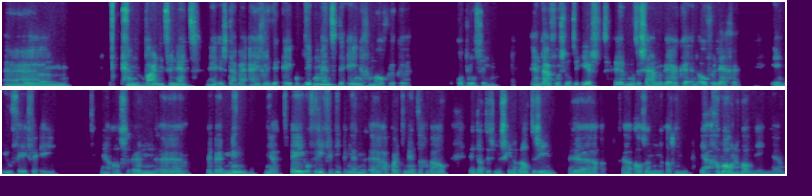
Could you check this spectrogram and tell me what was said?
Um, en warmtenet hè, is daarbij eigenlijk de, e-, op dit moment de enige mogelijke oplossing. En daarvoor zult u eerst hè, moeten samenwerken en overleggen in uw VVE. Als een, uh, bij min ja, twee of drie verdiepingen uh, appartementengebouw, en dat is misschien nog wel te zien uh, als een, als een ja, gewone woning.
